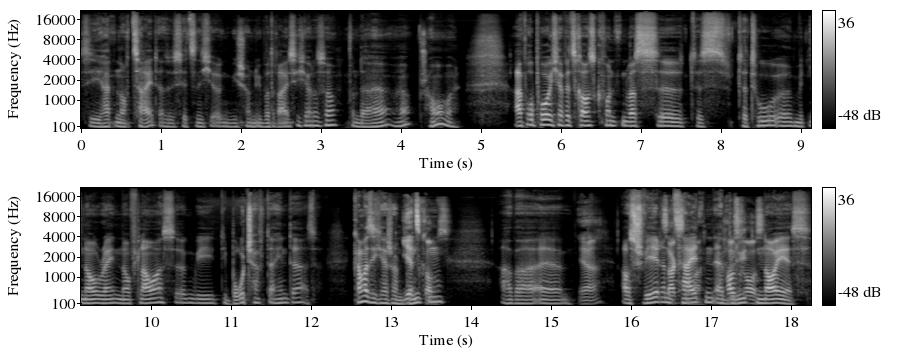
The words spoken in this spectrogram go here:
sie hat noch Zeit, also ist jetzt nicht irgendwie schon über 30 oder so. Von daher, ja, schauen wir mal. Apropos, ich habe jetzt rausgefunden, was äh, das Tattoo äh, mit No Rain, No Flowers irgendwie, die Botschaft dahinter, also kann man sich ja schon Jetzt denken. Kommt's. Aber äh, ja. aus schweren Sag's Zeiten erblüht Neues.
